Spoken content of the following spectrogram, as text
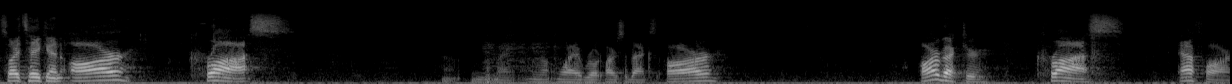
So I take an R cross, I don't know why I wrote R sub x, R, R vector cross FR,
